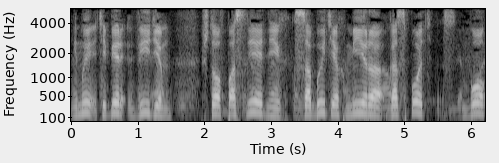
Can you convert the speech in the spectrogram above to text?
И мы теперь видим, что в последних событиях мира Господь Бог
